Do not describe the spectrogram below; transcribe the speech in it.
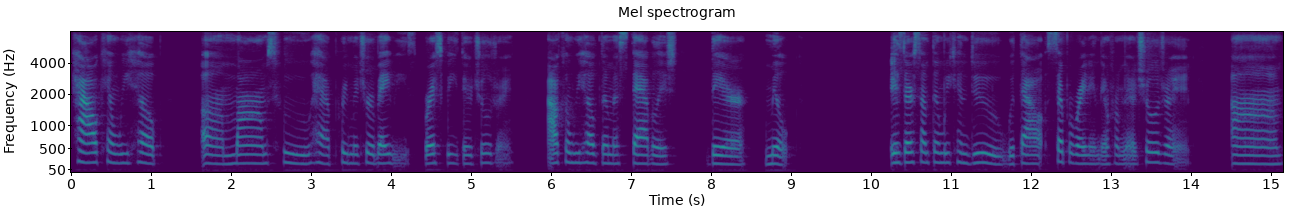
How can we help um, moms who have premature babies breastfeed their children? How can we help them establish their milk? Is there something we can do without separating them from their children? Um,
